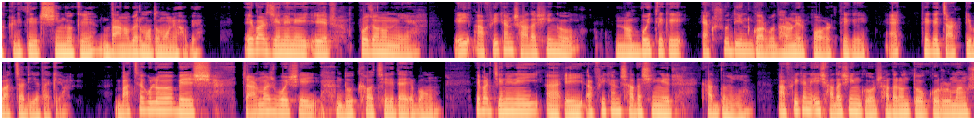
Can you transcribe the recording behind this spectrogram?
আকৃতির সিংহকে দানবের মতো মনে হবে। এবার জেনে নেই এর প্রজনন নিয়ে। এই আফ্রিকান সাদা সিংহ নব্বই থেকে একশো দিন গর্ভধারণের পর থেকে এক থেকে চারটি বাচ্চা দিয়ে থাকে। বাচ্চাগুলো বেশ চার মাস বয়সেই দুধ খাওয়া ছেড়ে দেয় এবং এবার জেনে নেই এই আফ্রিকান সাদা সিংহের খাদ্য নিয়ে। আফ্রিকান এই সাদা সিংহ সাধারণত গরুর মাংস,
